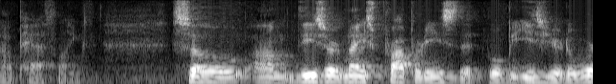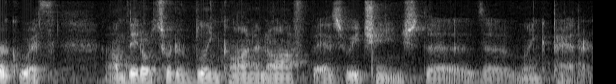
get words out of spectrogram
uh, path length. So um, these are nice properties that will be easier to work with. Um, they don't sort of blink on and off as we change the, the link pattern.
